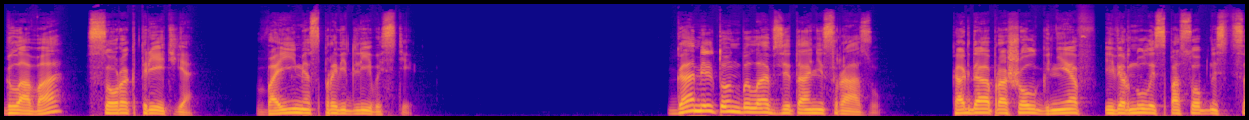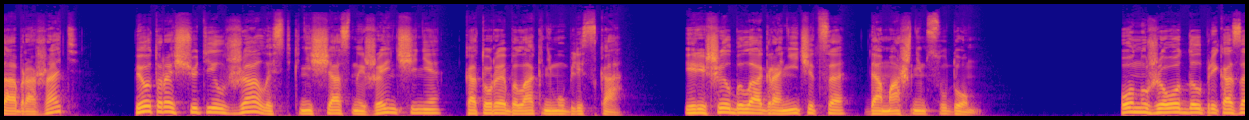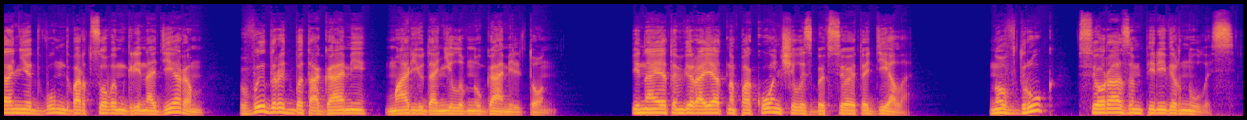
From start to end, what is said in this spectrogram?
Глава 43. Во имя справедливости. Гамильтон была взята не сразу. Когда прошел гнев и вернулась способность соображать, Петр ощутил жалость к несчастной женщине, которая была к нему близка, и решил было ограничиться домашним судом. Он уже отдал приказание двум дворцовым гренадерам выдрать батагами Марью Даниловну Гамильтон. И на этом, вероятно, покончилось бы все это дело. Но вдруг все разом перевернулось.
